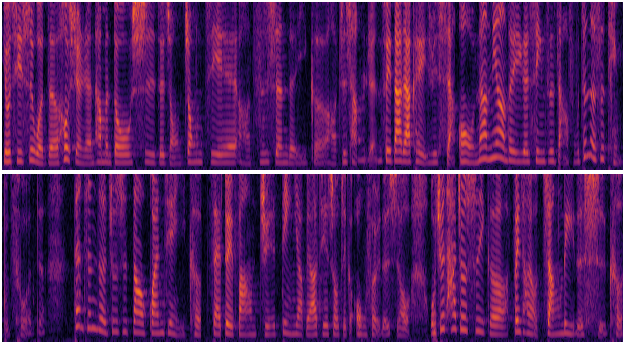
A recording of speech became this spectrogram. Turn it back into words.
尤其是我的候选人，他们都是这种中阶啊、资深的一个啊、职场人，所以大家可以去想，哦，那那样的一个薪资涨幅真的是挺不错的。但真的就是到关键一刻，在对方决定要不要接受这个 offer 的时候，我觉得他就是一个非常有张力的时刻，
